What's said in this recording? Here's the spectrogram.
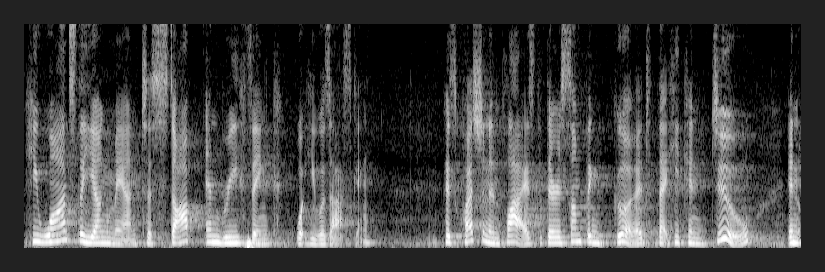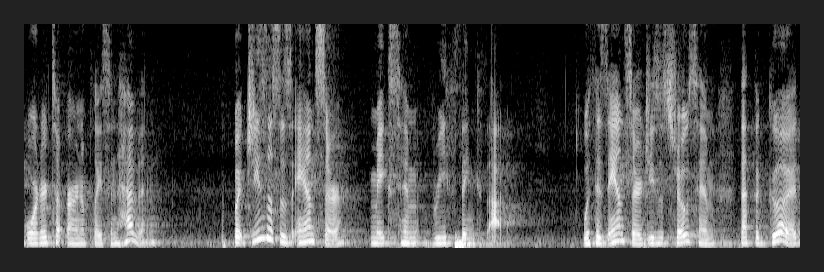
He wants the young man to stop and rethink what he was asking. His question implies that there is something good that he can do in order to earn a place in heaven. But Jesus' answer makes him rethink that. With his answer, Jesus shows him that the good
